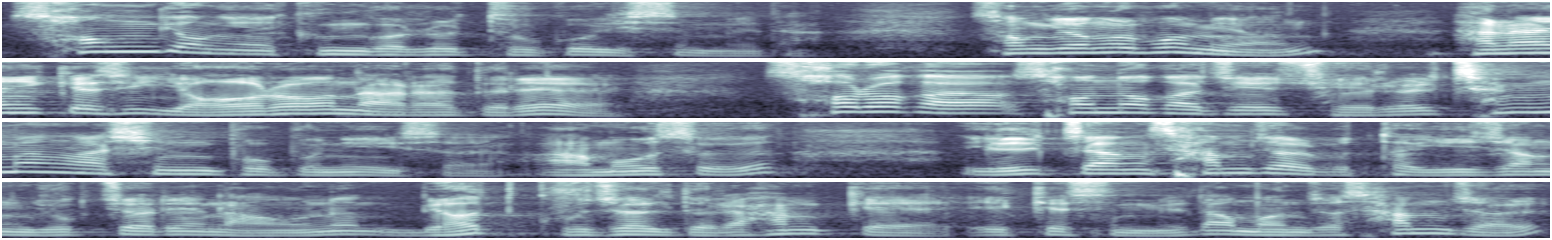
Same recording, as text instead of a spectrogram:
성경에 근거를 두고 있습니다. 성경을 보면 하나님께서 여러 나라들의 서로가 서너 가지의 죄를 책망하신 부분이 있어요. 아모스 1장 3절부터 2장 6절에 나오는 몇 구절들을 함께 읽겠습니다. 먼저 3절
